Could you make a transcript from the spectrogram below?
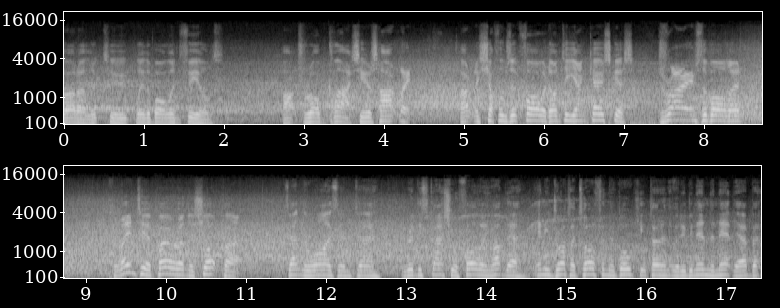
Aguiar look to play the ball in field. Hearts Rob Glass. Here's Hartley. Hartley shuffles it forward onto Jankauskas. Drives the ball in. Plenty of power in the shot pack. Certainly was, and uh, Rudy Skacel following up there. Any drop at all from the goalkeeper, and it would have been in the net there, but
